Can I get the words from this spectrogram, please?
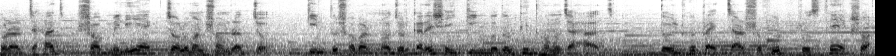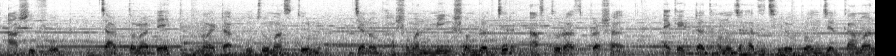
ঘোড়ার জাহাজ, সব মিলিয়ে এক চলমান সাম্রাজ্য। কিন্তু সবার নজর কাড়ে সেই কিংবদন্তি ধনজাহাজ দৈর্ঘ্য প্রায় চারশো ফুট, প্রস্থে একশো আশি ফুট। চারতলা ডেক, নয়টা উঁচু মাস্তুল, যেন ভাসমান মিং সাম্রাজ্যের আস্ত রাজপ্রাসাদ। এক একটা ধনজাহাজে ছিল ব্রোঞ্জের কামান,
